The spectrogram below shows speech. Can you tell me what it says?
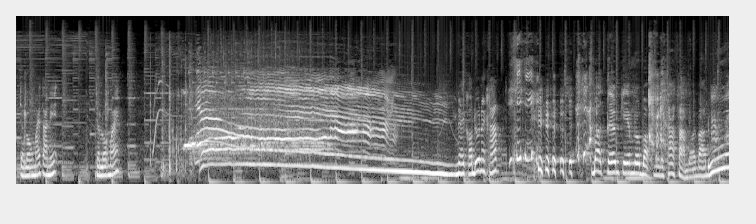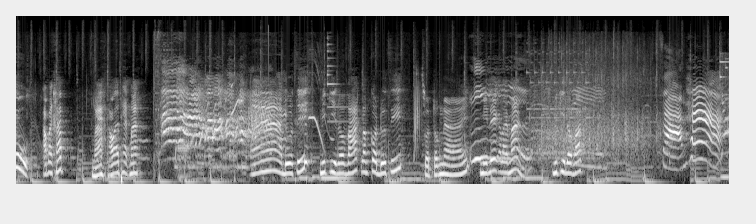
จะลงไหมตอนนี้ จะลงไหมไหนขอดูหน่อยครับ บัตรเติมเกมโรบอกมูลค่า 300 บาท ดู เอาไปครับ มา เอา iPad มา อ่า ดูสิ มีกี่โลบักลองกดดูสิ กดตรงไหน มีเลขอะไรมั่ง มีกี่โลบักสามห้า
